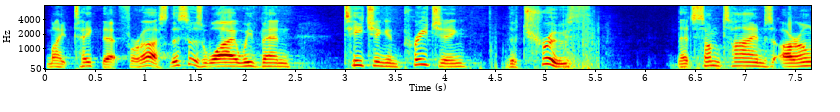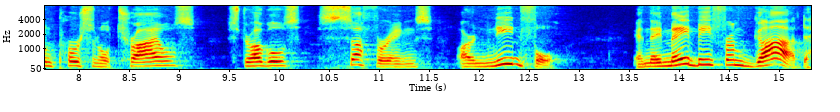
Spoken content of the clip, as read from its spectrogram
might take that for us. This is why we've been teaching and preaching the truth that sometimes our own personal trials, struggles, sufferings are needful, and they may be from God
